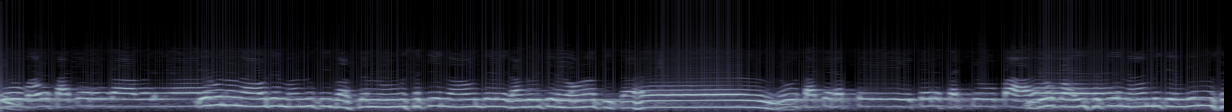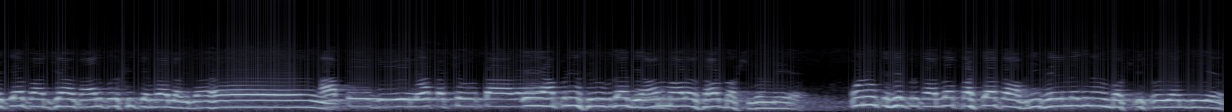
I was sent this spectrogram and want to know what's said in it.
ਇਹੋ ਮਨ ਸੱਚ ਰੰਗਾਵਣਿਆ ਇਹ ਉਹਨਾਂ ਨੇ ਆਪਦੇ ਮਨ ਰੂਪੀ ਬਸਤਨ ਨੂੰ? ਸੱਚੇ ਨਾਮ ਦੇ ਰੰਗ ਵਿੱਚ ਰੰਗਾਉਣਾ ਕੀਤਾ ਹੈ। ਜੋ ਸੱਚ ਰਤੇ ਤਿਨ ਸੱਚੋ ਭਾਵ। ਜੋ ਭਾਈ ਸੱਚੇ ਨਾਮ ਵਿੱਚ ਰੰਗੇ ਨੂੰ ਸੱਚਾ ਪਾਤਸ਼ਾਹ ਅਕਾਲ ਪੁਰਖ ਹੀ ਚੰਗਾ ਲੱਗਦਾ ਹੈ। ਆਪੇ ਦੇ ਨਾ ਪਛੋਤਾਵੈ ਇਹ ਆਪਣੇ ਸਰੂਪ ਦਾ ਗਿਆਨ ਮਹਾਰਾਜ ਸਾਹਿਬ ਬਖਸ਼ ਦਿੰਦੇ ਆ। ਉਹਨੂੰ ਕਿਸੇ ਪ੍ਰਕਾਰ ਦਾ ਪਛਤਾਤਾਪ ਨਹੀਂ ਫੇਰ ਹੁੰਦਾ ਜਿਨ੍ਹਾਂ ਨੂੰ ਬਖਸ਼ਿਸ਼ ਹੋ ਜਾਂਦੀ ਹੈ।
